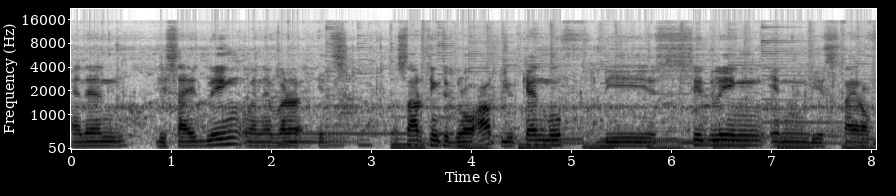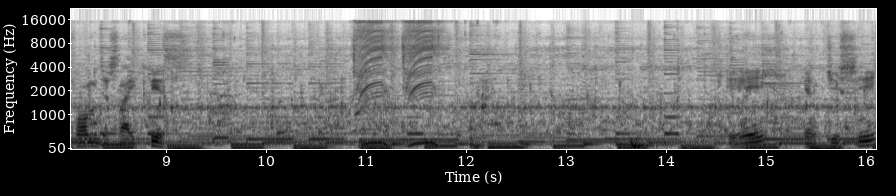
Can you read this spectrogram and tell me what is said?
and then the seedling whenever it's starting to grow up you can move the seedling in the styrofoam just like this. Okay can you see.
